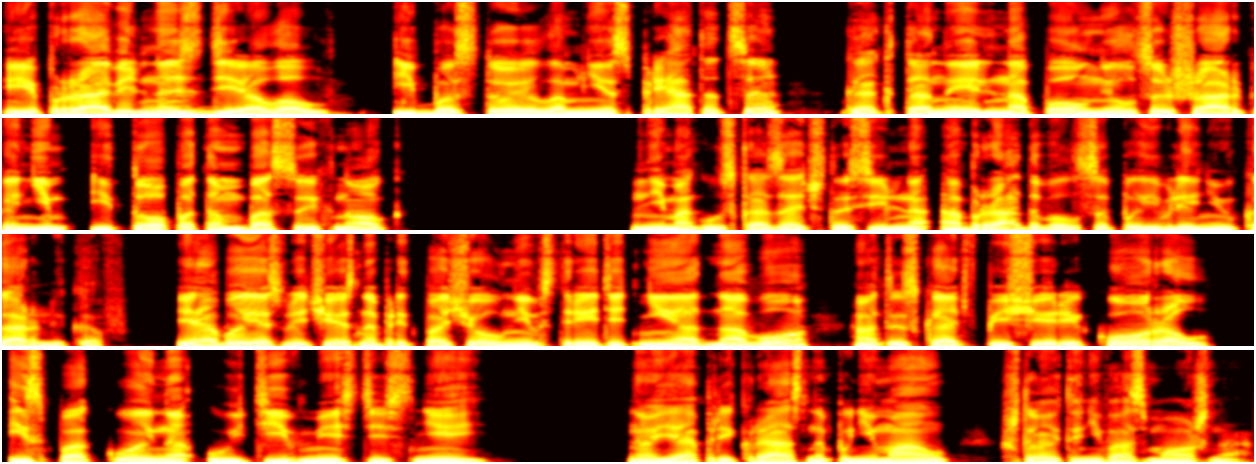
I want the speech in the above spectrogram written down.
И правильно сделал, ибо стоило мне спрятаться, как тоннель наполнился шарканьем и топотом босых ног. Не могу сказать, что сильно обрадовался появлению карликов. Я бы, если честно, предпочел не встретить ни одного, отыскать в пещере Коралл и спокойно уйти вместе с ней. Но я прекрасно понимал, что это невозможно.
